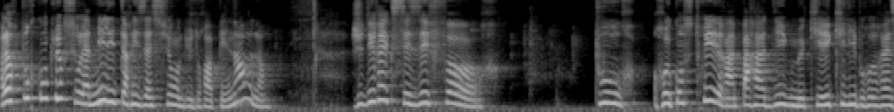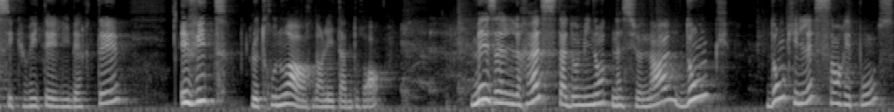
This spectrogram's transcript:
Alors pour conclure sur la militarisation du droit pénal, je dirais que ces efforts pour reconstruire un paradigme qui équilibrerait sécurité et liberté évitent le trou noir dans l'état de droit, mais elles restent à dominante nationale, donc, donc ils laissent sans réponse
